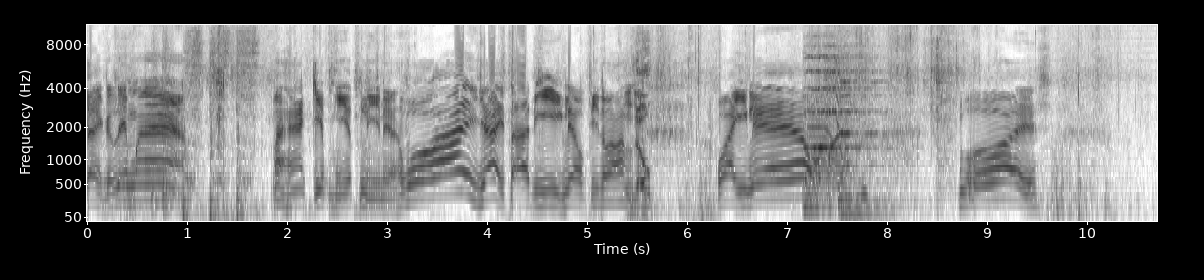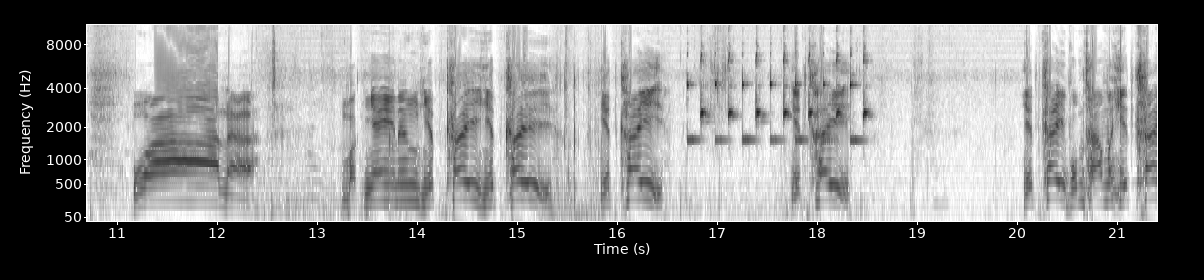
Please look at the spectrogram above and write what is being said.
ยายก็เลยมามาหาเก็บเฮ็ดนี่เนี่ยโว้ยยายตาดีอีกแล้วพี่น้อง Nope. ว่าอีกแล้วโอ้ยว้าน่ะ บักใหญ่หนึ่งเห็ดไข่เห็ดไข่เห็ดไข่เห็ดไข่เห็ดไข่ผมถามว่าเห็ดไข่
